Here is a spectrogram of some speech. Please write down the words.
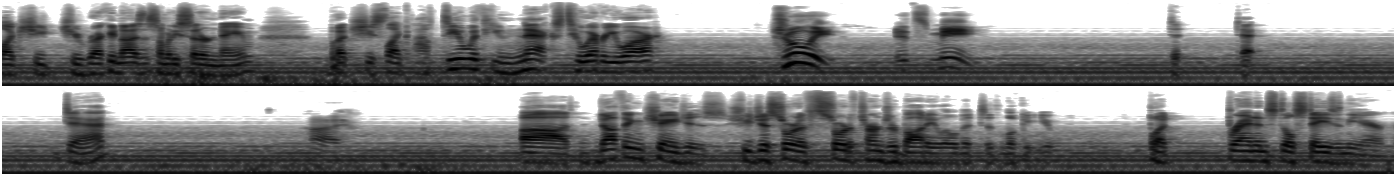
like she she recognizes somebody said her name, but she's like, "I'll deal with you next, whoever you are." Julie! It's me. Dad. Hi. Uh, nothing changes. She just sort of sort of turns her body a little bit to look at you, but Brandon still stays in the air.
